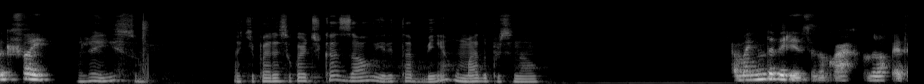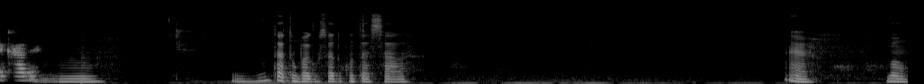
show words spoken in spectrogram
O que foi? Olha isso. Aqui parece o quarto de casal e ele tá bem arrumado, por sinal. A mãe não deveria estar no quarto quando ela foi atacada. Hum, não tá tão bagunçado quanto a sala. É, bom,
